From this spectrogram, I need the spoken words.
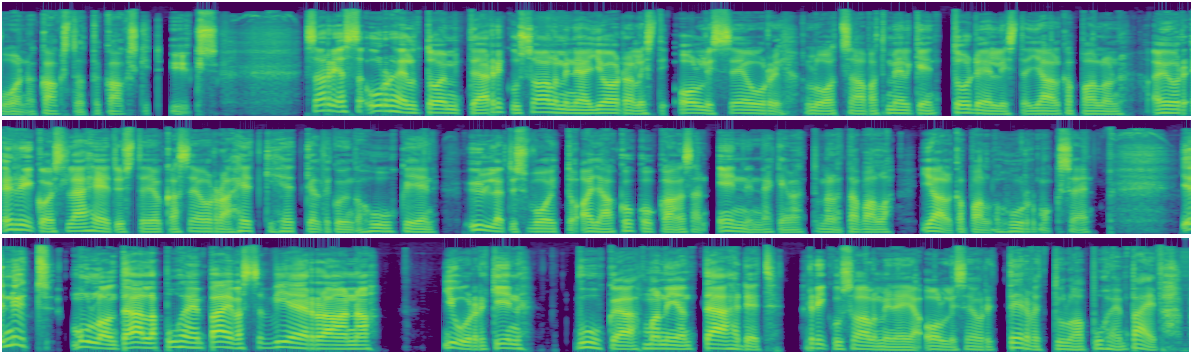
vuonna 2021. Sarjassa urheilutoimittaja Riku Salminen ja journalisti Olli Seuri luotsaavat melkein todellista jalkapallon erikoislähetystä, joka seuraa hetki hetkeltä, kuinka huuhkien yllätysvoitto ajaa koko kansan ennennäkemättömällä tavalla jalkapallohurmokseen. Ja nyt mulla on täällä puheen päivässä vieraana juurikin Huuhkea Manian tähdet Riku Salminen ja Olli Seuri. Tervetuloa puheen päivään.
